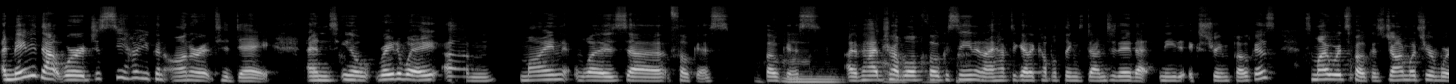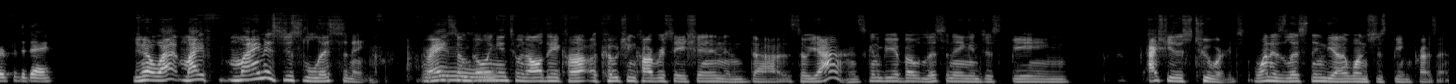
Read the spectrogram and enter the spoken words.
And maybe that word, just see how you can honor it today. And, you know, right away, um, mine was uh, focus. Focus. Mm, I've had oh, trouble focusing and I have to get a couple things done today that need extreme focus. So my word's focus. John, what's your word for the day? You know what? My mine is just listening, right? So I'm going Mm. into an all day co- a coaching conversation, and uh, so yeah, it's going to be about listening and just being. Actually, there's two words. One is listening. The other one's just being present.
